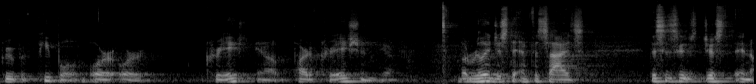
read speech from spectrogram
group of people or or create, you know, part of creation. yeah. But really, just to emphasize, this is just an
